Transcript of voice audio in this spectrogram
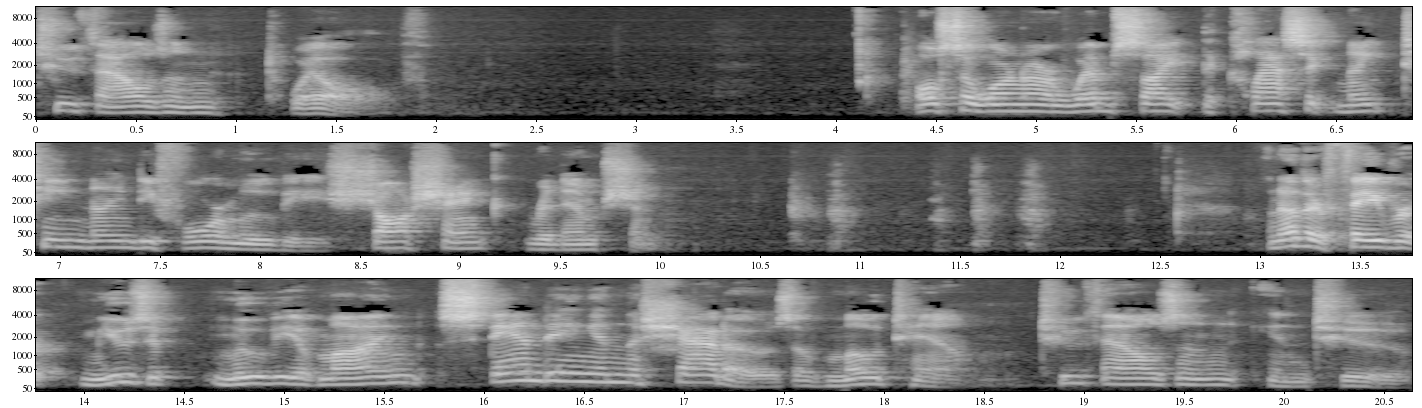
2012. Also on our website, the classic 1994 movie, Shawshank Redemption. Another favorite music movie of mine, Standing in the Shadows of Motown, 2002.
